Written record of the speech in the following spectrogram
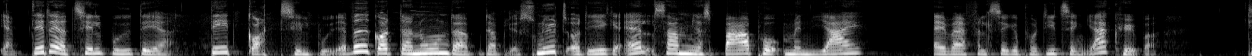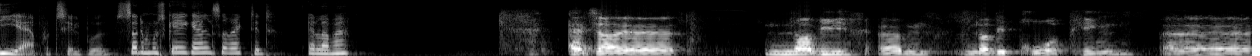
ja, det der tilbud der, det er et godt tilbud. Jeg ved godt, der er nogen, der, der bliver snydt, og det er ikke alt sammen, jeg sparer på, men jeg er i hvert fald sikker på, at de ting, jeg køber, de er på tilbud. Så er det måske ikke altid rigtigt, eller hvad? Altså, øh, når, vi, øh, når vi bruger penge, øh,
